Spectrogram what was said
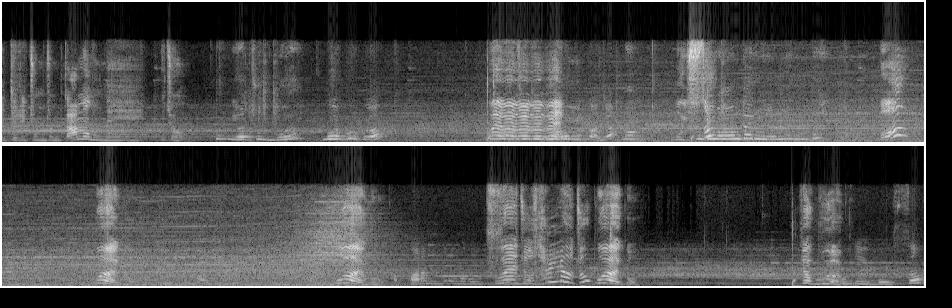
애들이 점점 까먹네. 그죠? 야 저 뭐야? 뭐야 뭐야 뭐야? 왜, 왜, 왜, 왜, 왜? 나오는 거 아니야? 뭐저 기 있어? 마음대로 열리는데? 뭐? 뭐야, 이거? 뭐야, 이거? 바- 바람이 불어서 구해줘, 살려줘? 뭐야, 이거? 야, 뭐야, 거기 이거? 뭐 있어?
